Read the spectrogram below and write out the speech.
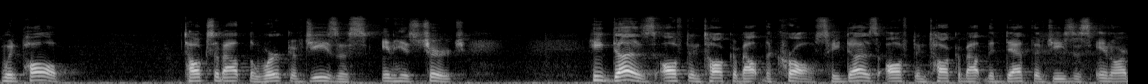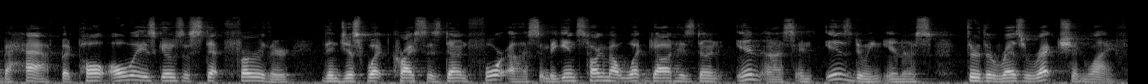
When Paul talks about the work of Jesus in his church, he does often talk about the cross. He does often talk about the death of Jesus in our behalf. But Paul always goes a step further than just what Christ has done for us and begins talking about what God has done in us and is doing in us through the resurrection life,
